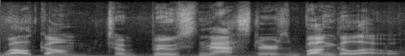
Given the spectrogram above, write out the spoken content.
Welcome to Boostmasters Bungalow.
